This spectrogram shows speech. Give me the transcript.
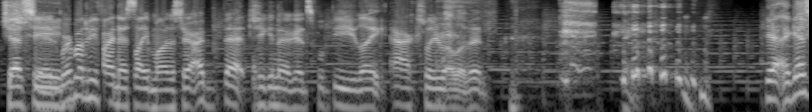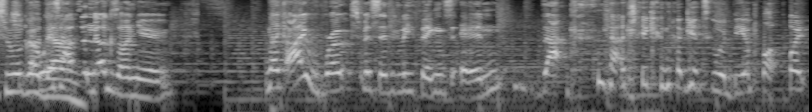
Jesse, Shit, we're about to be fighting a slime monster. I bet chicken nuggets will be like actually relevant. yeah, I guess we'll go always down. have the nugs on you. Like I wrote specifically things in that that chicken nuggets would be a plot point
